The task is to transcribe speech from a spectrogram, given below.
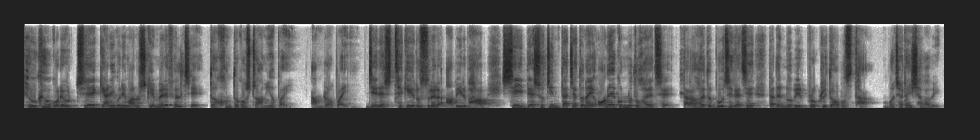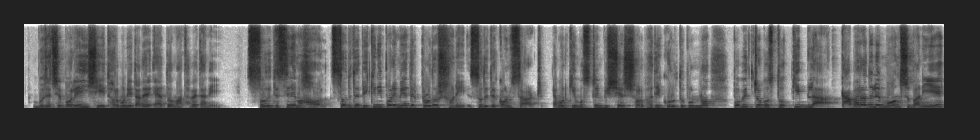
ঘেউ ঘেউ করে উঠছে, জ্ঞানীগুণী মানুষকে মেরে ফেলছে, তখন তো কষ্ট আমিও পাই। আমরাও পাই। যে দেশ থেকে রসুলের আবির্ভাব, সেই দেশচিন্তা চেতনায় অনেক উন্নত হয়েছে। তারা হয়তো বুঝে গেছে তাদের নবীর প্রকৃত অবস্থা। বোঝাটাই স্বাভাবিক। বুঝেছে বলেই সেই ধর্ম নিয়ে তাদের এত মাথা ব্যথা নেই। সৌদিতে সিনেমা হল, সৌদিতে বিকিনি পরে মেয়েদের প্রদর্শনী, সৌদিতে কনসার্ট, এমনকি মুসলিম বিশ্বের সর্বাধিক গুরুত্বপূর্ণ পবিত্র বস্তু কিবলা, কাবার আদলে মঞ্চ বানিয়ে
